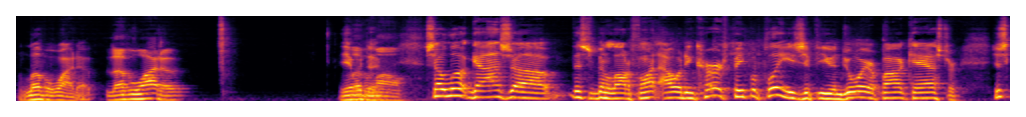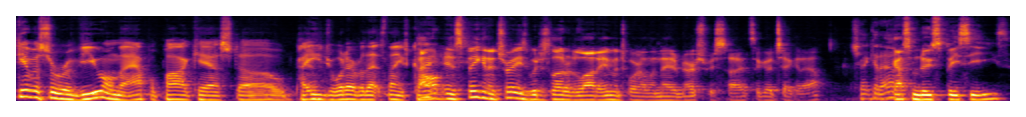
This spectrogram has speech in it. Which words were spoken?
Love a white oak. love a white oak. Yeah, Love we do. them all. So, look, guys, uh, this has been a lot of fun. I would encourage people, please, if you enjoy our podcast, or just give us a review on the Apple Podcast uh, page or whatever that thing's called. Hey, and speaking of trees, we just loaded a lot of inventory on the Nativ Nursery site, so go check it out. Check it out. Got some new species.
